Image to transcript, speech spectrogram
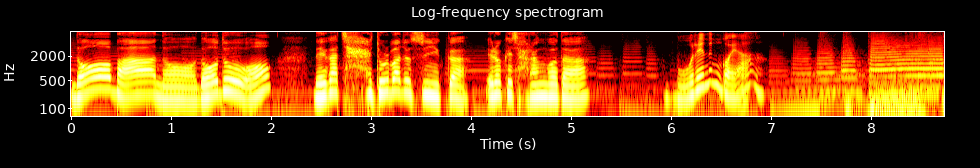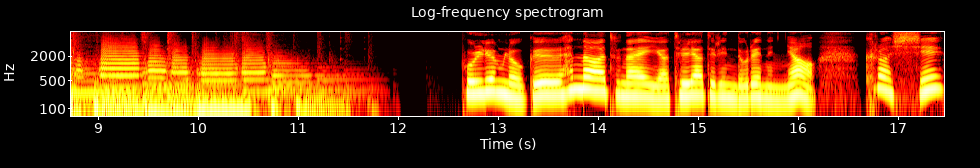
너 봐, 너. 너도, 어? 내가 잘 돌봐줬으니까 이렇게 잘한 거다. 뭐라는 거야? 볼륨 로그 한나와 두나에 이어 들려드린 노래는요. 크러쉬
